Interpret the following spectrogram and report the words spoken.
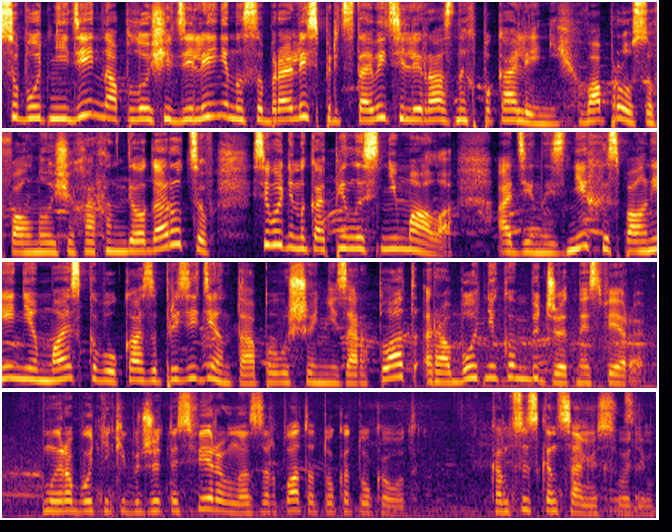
субботний день на площади Ленина собрались представители разных поколений. Вопросов, волнующих архангелогородцев, сегодня накопилось немало. Один из них – исполнение майского указа президента о повышении зарплат работникам бюджетной сферы. Мы работники бюджетной сферы, у нас зарплата только-только вот. Концы с концами сводим.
